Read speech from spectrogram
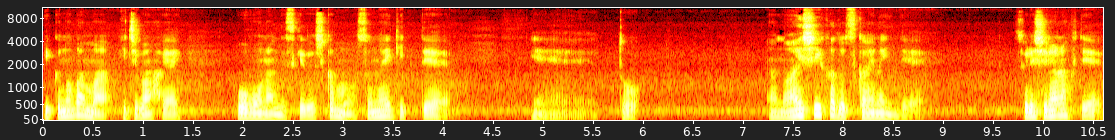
行くのがまあ一番早い方法なんですけどしかもその駅ってえーっとあの IC カード使えないんでそれ知らなくて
